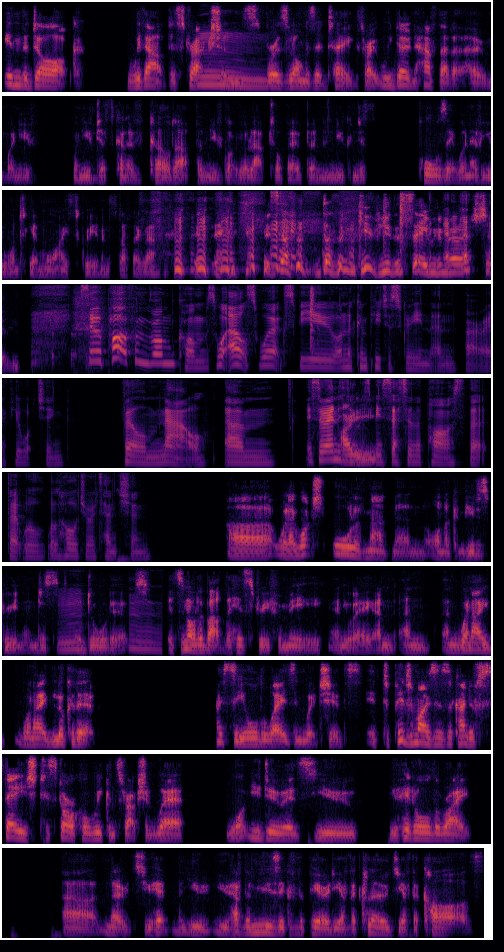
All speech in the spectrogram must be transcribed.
in the dark without distractions mm. for as long as it takes, right? We don't have that at home when you've when you've just kind of curled up and you've got your laptop open and you can just pause it whenever you want to get more ice cream and stuff like that. it, it doesn't, doesn't give you the same immersion. So apart from rom coms, what else works for you on a computer screen then, Fara, if you're watching film now? Um, is there anything I, that's been set in the past that, that will, will hold your attention? Uh, well, I watched all of Mad Men on a computer screen and just mm. adored it. Mm. It's not about the history for me, anyway. And and and when I when I look at it, I see all the ways in which it's it epitomizes a kind of staged historical reconstruction where what you do is you you hit all the right uh, notes. You hit you you have the music of the period. You have the clothes. You have the cars.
